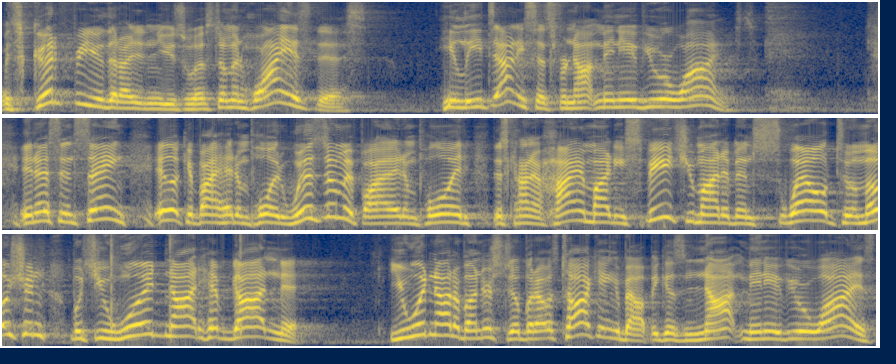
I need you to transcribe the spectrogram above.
it's good for you that I didn't use wisdom. And why is this? He leads out, he says, For not many of you are wise. In essence, saying, hey, look, if I had employed wisdom, if I had employed this kind of high and mighty speech, you might have been swelled to emotion, but you would not have gotten it. You would not have understood what I was talking about because not many of you are wise.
